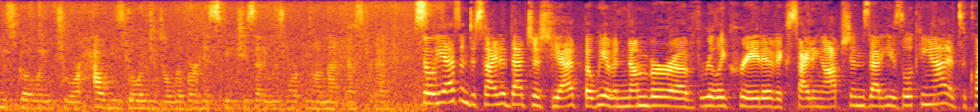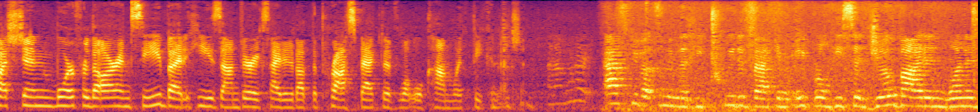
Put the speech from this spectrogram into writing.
he's going to or how he's going to deliver his speech? He said he was working on that yesterday. So he hasn't decided that just yet, but we have a number of really creative, exciting options that he's looking at. It's a question more for the RNC, but he's um, very excited about the prospect of what will come with the convention. And I want to ask you about something that he tweeted back in April. He said Joe Biden wanted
